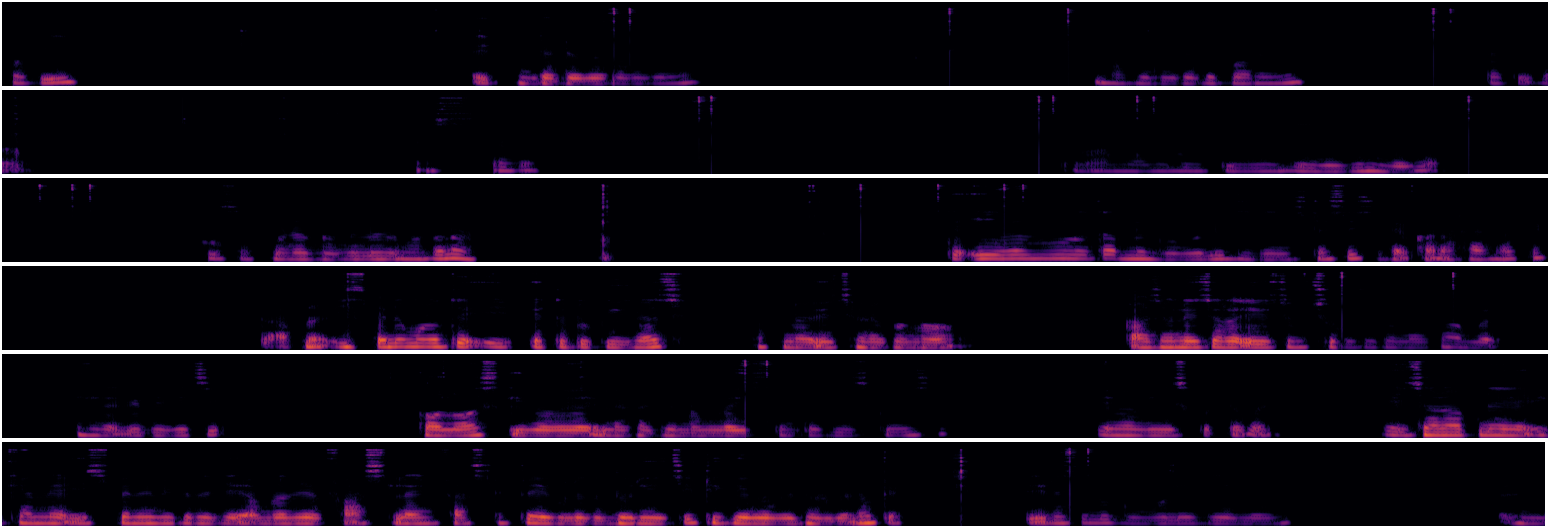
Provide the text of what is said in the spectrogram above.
ওকে এই তিনটা ডুবে করে দিলাম। বাকি দুইটাতে পড়েনি একটাতে পড়ে ওকে তো আমরা যদি একটু দেখুন গুগল ঠিক আছে পুরো গুগলের মতো না? তো এইভাবে মূলত আপনার গুগলের যে জিনিসটা আছে সেটা করা হয় ওকে? তো আপনার স্পেনে মূলত এতটুকুই কাজ। আপনার এছাড়া কোনো কাজ হয় না এছাড়া এইরকম ছোট ছোট লেখা আমরা এর আগে দেখেছি। ফলোয়ার্স কীভাবে লেখার জন্য আমরা স্পেনটাকে ইউজ করেছি, এভাবে ইউজ করতে পারি। এছাড়া আপনি এখানে স্পেনের ভিতরে যে আমরা যে ফার্স্ট লাইন ফার্স্ট লেখটা এগুলো তো ধরিয়েছি, ঠিক এভাবে ধরবেন, ওকে? তো এটা ছিল গুগলের যে মেইন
